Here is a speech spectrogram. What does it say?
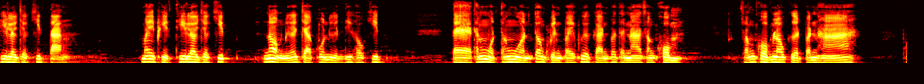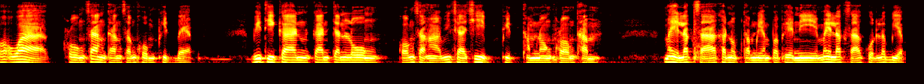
ที่เราจะคิดต่าง ไม่ผิดที่เราจะคิด นอกเหนือจากคนอื่นที่เขาคิด แต่ทั้งหมดทั้งมวลต้องเป็นไปเพื่อการพัฒนาสังคม สังคมเราเกิดปัญหา เพราะว่าโครงสร้างทางสังคมผิดแบบ วิธีการการจันลงของสหวิชาชีพผิดทำนองครองธรรม ไม่รักษาขนบธรรมเนียมประเพณีไม่รักษากฎระเบียบ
